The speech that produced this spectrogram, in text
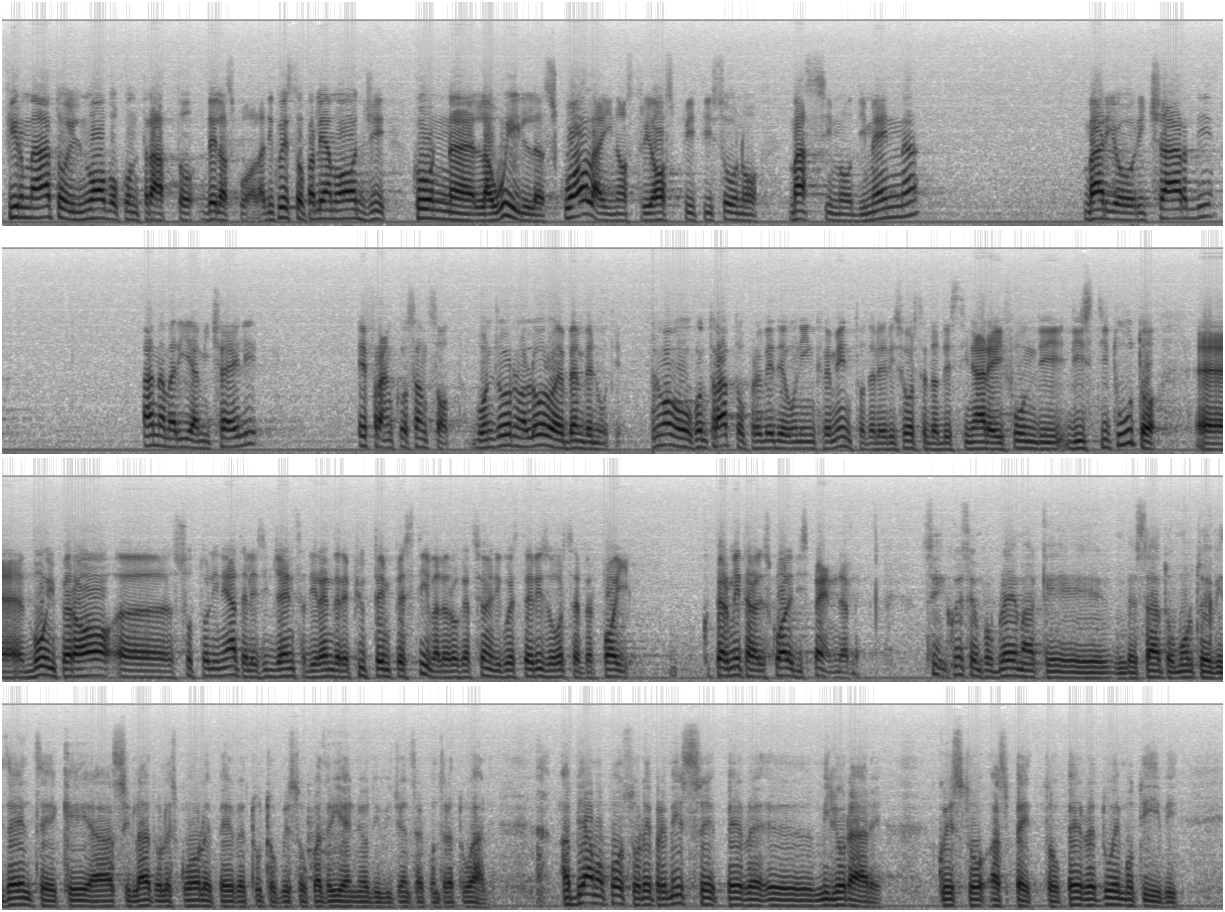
Firmato il nuovo contratto della scuola. Di questo parliamo oggi con eh, la Will Scuola. I nostri ospiti sono Massimo Di Menna, Mario Ricciardi, Anna Maria Miceli e Franco Sanzotto. Buongiorno a loro e benvenuti. Il nuovo contratto prevede un incremento delle risorse da destinare ai fondi di istituto, eh, voi però eh, sottolineate l'esigenza di rendere più tempestiva l'erogazione di queste risorse per poi permettere alle scuole di spenderle. Sì, questo è un problema che è stato molto evidente e che ha assillato le scuole per tutto questo quadriennio di vigenza contrattuale. Abbiamo posto le premesse per eh, migliorare questo aspetto per due motivi.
